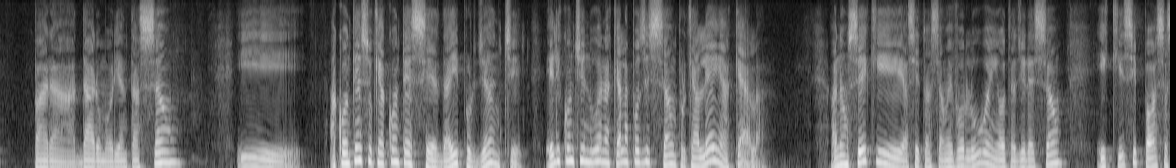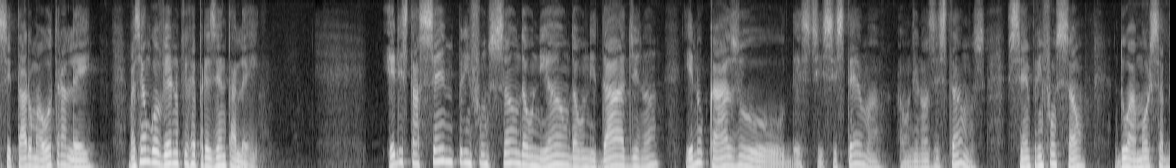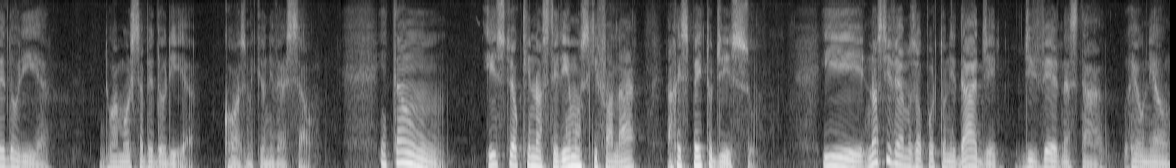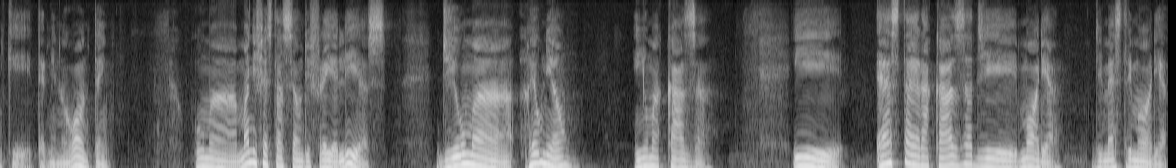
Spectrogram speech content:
para dar uma orientação E aconteça o que acontecer daí por diante, ele continua naquela posição, porque a lei é aquela. A não ser que a situação evolua em outra direção e que se possa citar uma outra lei. Mas é um governo que representa a lei. Ele está sempre em função da união, da unidade, não? e no caso deste sistema onde nós estamos, sempre em função do amor-sabedoria, do amor-sabedoria cósmica e universal. Então, isto é o que nós teríamos que falar a respeito disso. E nós tivemos a oportunidade de ver nesta reunião que terminou ontem uma manifestação de Frei Elias de uma reunião em uma casa. E esta era a casa de Mória, de Mestre Mória,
